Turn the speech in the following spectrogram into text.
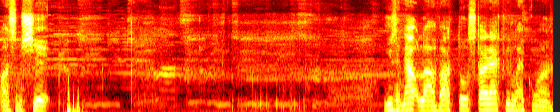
On some shit. Use an outlaw, Vato. Start acting like one.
